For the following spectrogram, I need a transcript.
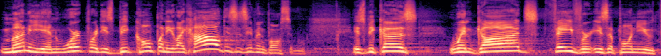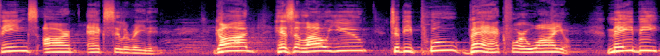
money and work for this big company. Like, how this is even possible? It's because when God's favor is upon you, things are accelerated. God has allowed you to be pulled back for a while. Maybe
